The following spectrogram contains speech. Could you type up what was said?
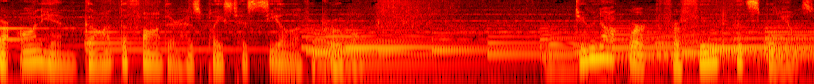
for on him God the Father has placed his seal of approval. Do not work for food that spoils,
